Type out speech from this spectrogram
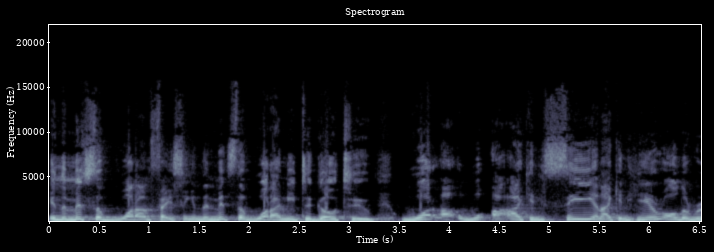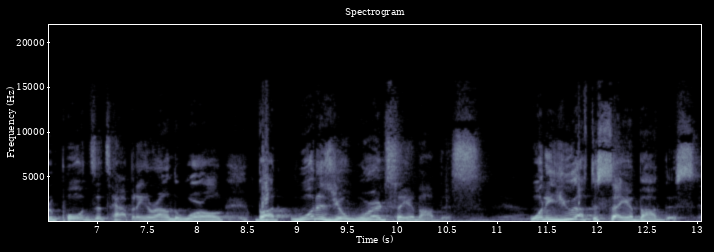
In the midst of what I'm facing, in the midst of what I need to go to, what I, what I, can see and I can hear all the reports that's happening around the world, but what does your word say about this? What do you have to say about this?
